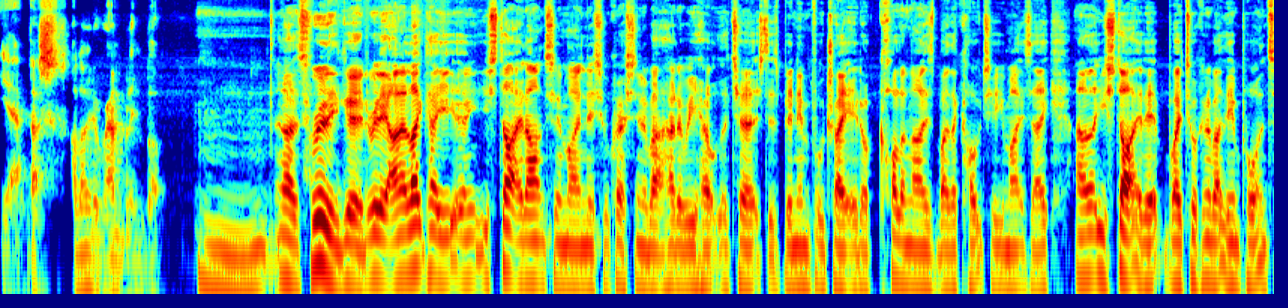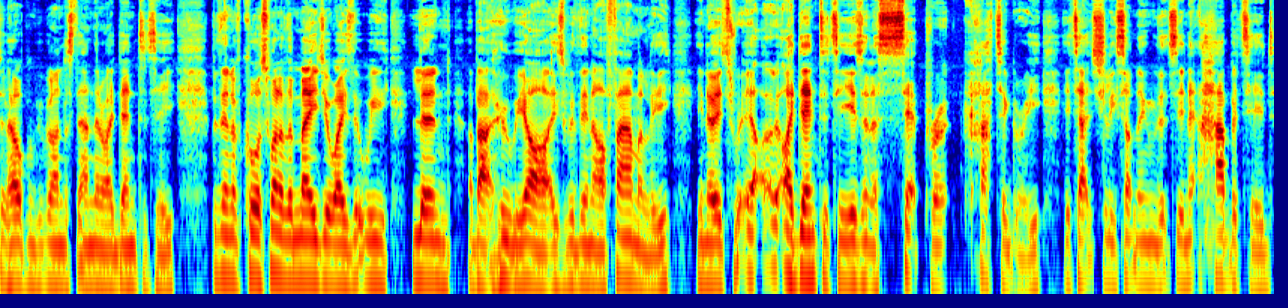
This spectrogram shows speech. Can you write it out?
yeah that's a load of rambling but Mm, no, it's really good. Really, I like how you, uh, you started answering my initial question about how do we help the church that's been infiltrated or colonized by the culture, you might say. And you started it by talking about the importance of helping people understand their identity. But then, of course, one of the major ways that we learn about who we are is within our family. You know, it's uh, identity isn't a separate category; it's actually something that's inhabited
